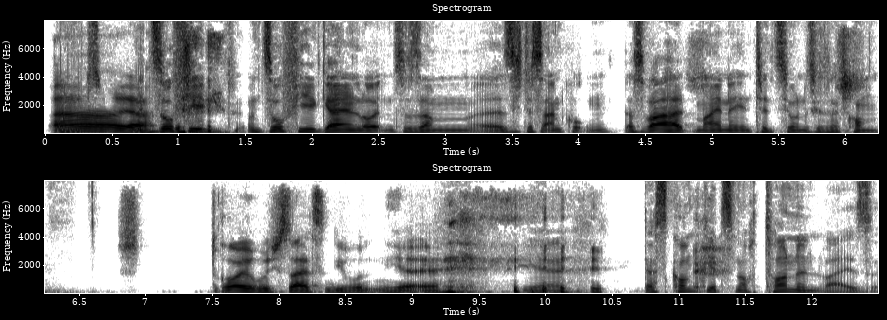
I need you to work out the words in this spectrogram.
Und Ah, ja. mit so viel und so viel geilen Leuten zusammen äh, sich das angucken. Das war halt meine Intention, dass ich gesagt komm, Streu ruhig Salz in die Wunden hier, ey. hier, das kommt jetzt noch tonnenweise.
